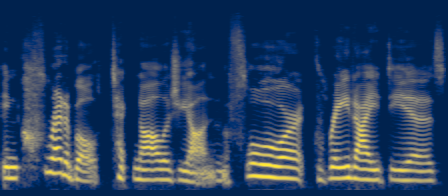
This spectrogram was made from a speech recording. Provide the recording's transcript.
incredible technology on the floor, great ideas.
